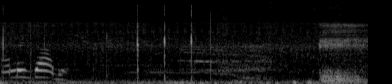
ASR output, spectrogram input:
હાલે જા દે.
